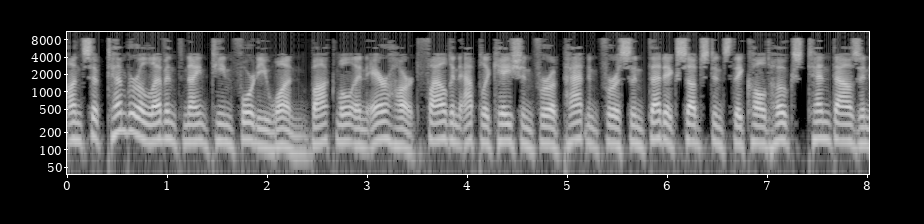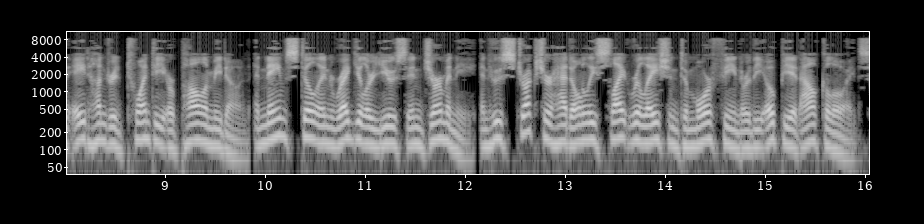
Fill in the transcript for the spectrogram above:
On September 11, 1941 Bockmühl and Ehrhart filed an application for a patent for a synthetic substance they called Hoechst 10820 or polymethadone a name still in regular use in Germany and whose structure had only slight relation to morphine or the opiate alkaloids.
